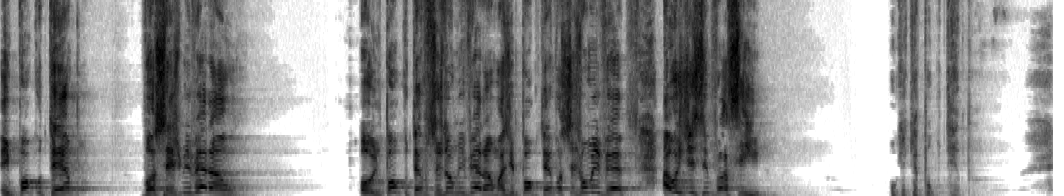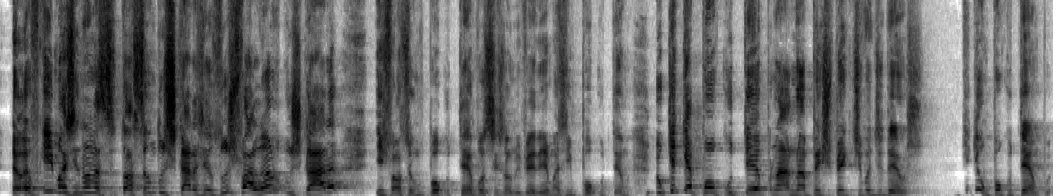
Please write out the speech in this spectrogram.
em pouco tempo vocês me verão. Ou em pouco tempo vocês não me verão, mas em pouco tempo vocês vão me ver. Aí os discípulos falam assim: o que é pouco tempo? Eu, fiquei imaginando a situação dos caras, Jesus falando com os caras, e falam assim: em pouco tempo vocês não me verem, mas em pouco tempo. O que é pouco tempo na, na perspectiva de Deus? O que é um pouco tempo?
